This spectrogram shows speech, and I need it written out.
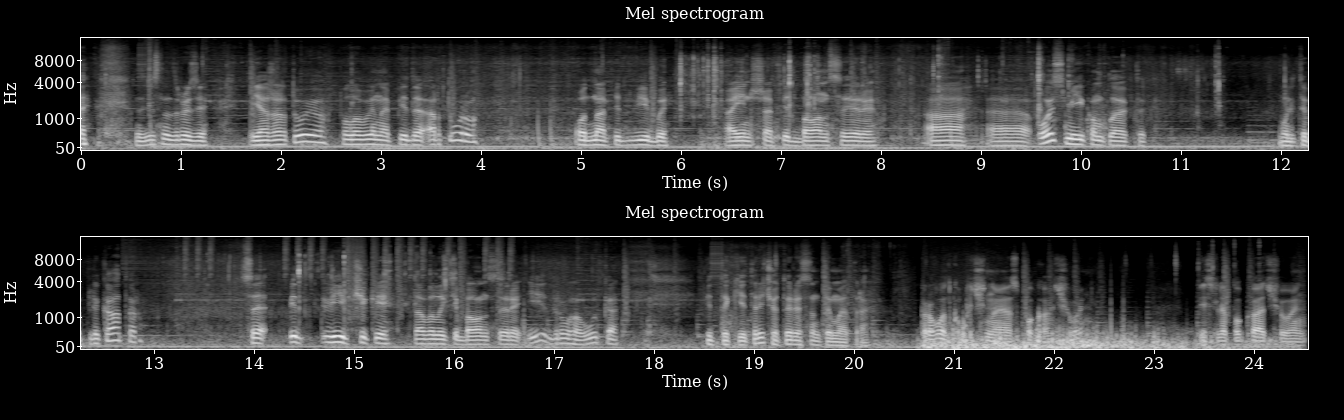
Звісно, друзі, я жартую. Половина піде Артуру, одна під віби, а інша під балансири. А е, ось мій комплектик. Мультиплікатор. Це під віпчики та великі балансири. І друга вудка під такі 3-4 см. Проводку починаю з покачувань. Після покачувань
